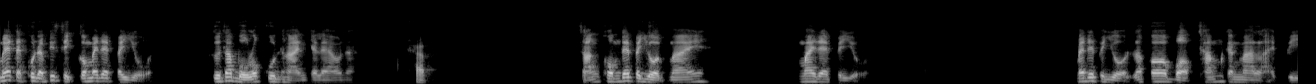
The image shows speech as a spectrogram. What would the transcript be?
แม้แต่คุณอภิสิทธิ์ก็ไม่ได้ประโยชน์ คือถ้าบวกลบคูณหารกันแล้วนะครับ สังคมได้ประโยชน์ไหมไม่ได้ประโยชน์ ไม่ได้ประโยชน์ แล้วก็บอบช้ำกันมาหลายปี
